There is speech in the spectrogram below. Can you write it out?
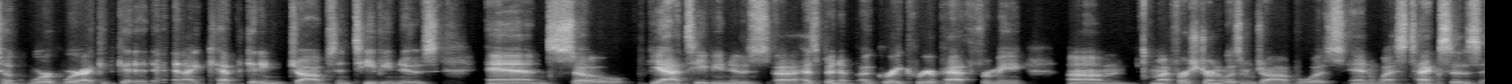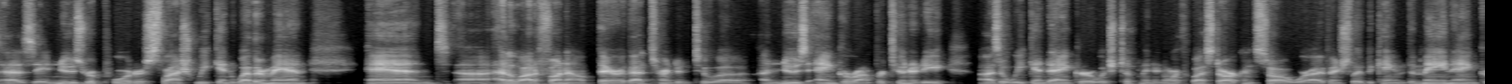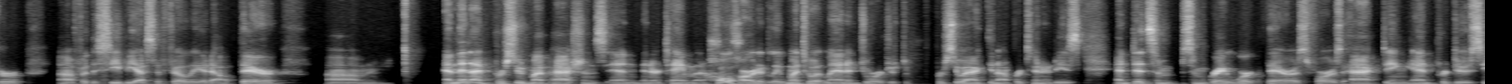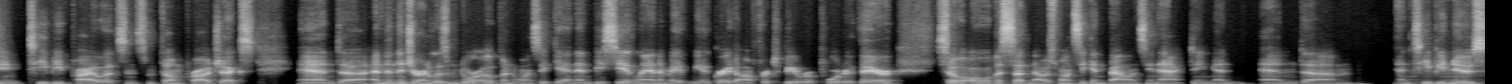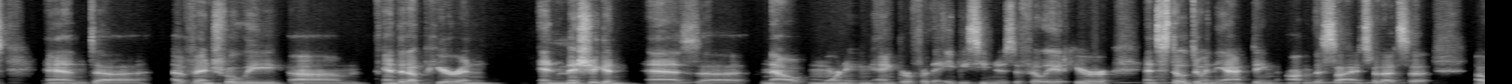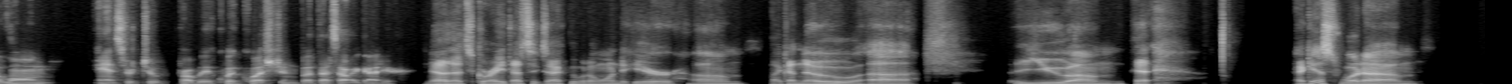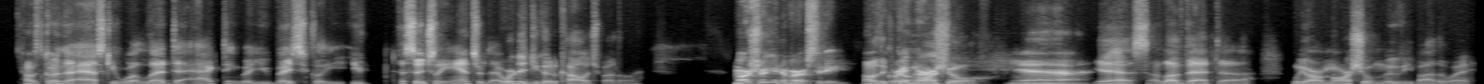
took work where I could get it, and I kept getting jobs in TV news. And so, yeah, TV news uh, has been a, a great career path for me. Um, my first journalism job was in West Texas as a news reporter slash weekend weatherman, and uh, had a lot of fun out there. That turned into a, a, news anchor opportunity as a weekend anchor, which took me to Northwest Arkansas, where I eventually became the main anchor uh, for the CBS affiliate out there. Um, and then I pursued my passions in entertainment wholeheartedly. Went to Atlanta, Georgia to pursue acting opportunities and did some some great work there as far as acting and producing TV pilots and some film projects. And uh, and then the journalism door opened once again. NBC Atlanta made me a great offer to be a reporter there. So all of a sudden, I was once again balancing acting and and um, and TV news, and uh, eventually um, ended up here in in Michigan as uh, now morning anchor for the ABC News affiliate here and still doing the acting on the side. So that's a, a long answer to probably a quick question, but that's how I got here. No, that's great. That's exactly what I wanted to hear. Um, like I know uh, you, um, it, eh, I guess what um, I was going to ask you what led to acting, but you basically, you essentially answered that. Where did you go to college, by the way? Marshall University. Oh, the Great Marshall. Yeah. Yes, I love that. Uh, we are Marshall movie, by the way.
